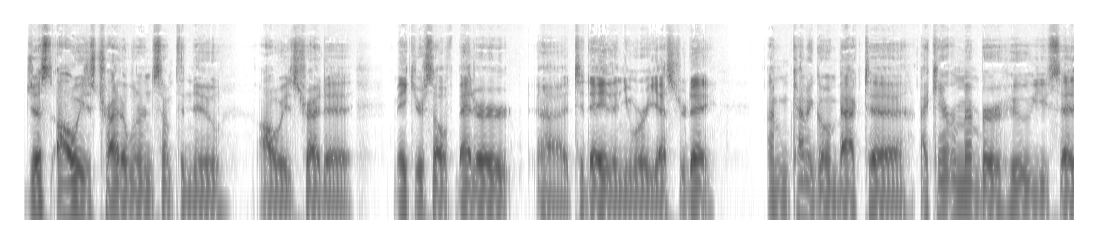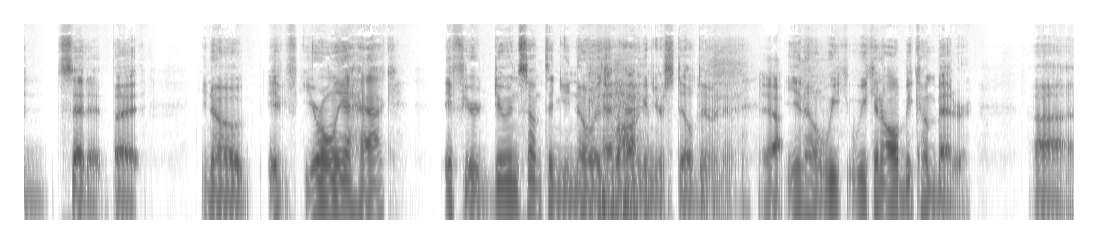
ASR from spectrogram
just always try to learn something new. Always try to make yourself better uh, today than you were yesterday. I'm kind of going back to I can't remember who you said said it, but you know if you're only a hack if you're doing something you know is wrong and you're still doing it Yeah. you know we we can all become better uh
